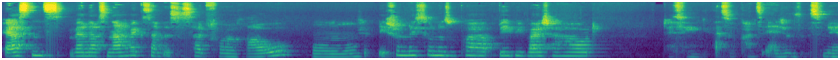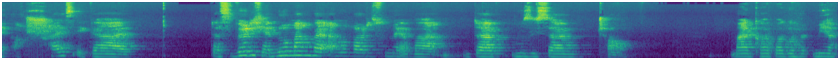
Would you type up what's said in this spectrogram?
erstens, wenn das nachwächst, dann ist es halt voll rau. Mhm. Ich habe eh schon nicht so eine super babyweiche Haut. Deswegen, also ganz ehrlich, das ist mir auch scheißegal. Das würde ich ja nur machen, weil andere Leute es von mir erwarten. Und da muss ich sagen, ciao. Mein Körper gehört mir.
